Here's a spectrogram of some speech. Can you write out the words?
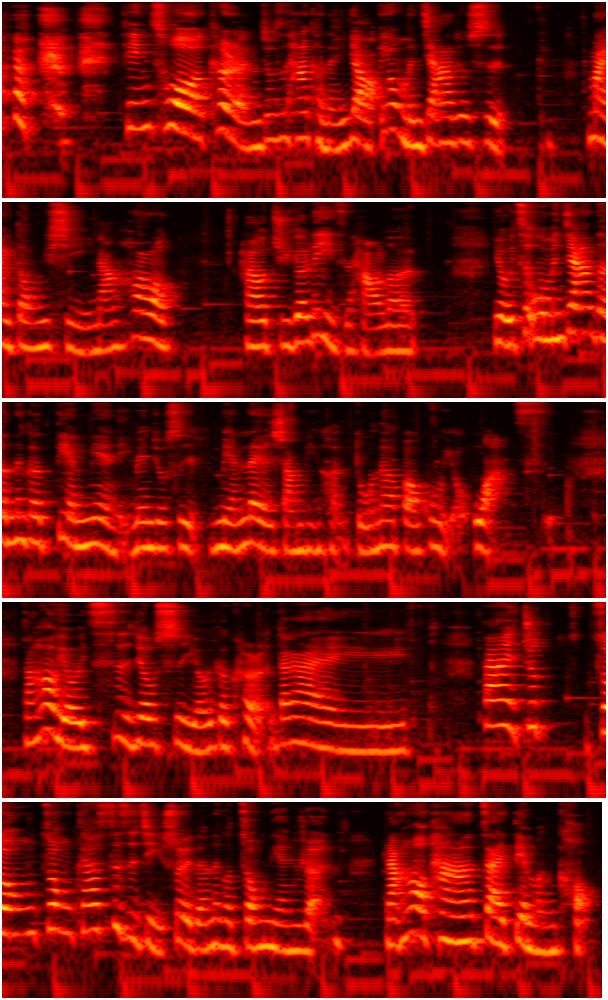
听错客人就是他可能要，因为我们家就是卖东西，然后好，举个例子好了。有一次，我们家的那个店面里面就是棉类的商品很多，那包括有袜子。然后有一次，就是有一个客人，大概大概就中中他四十几岁的那个中年人，然后他在店门口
